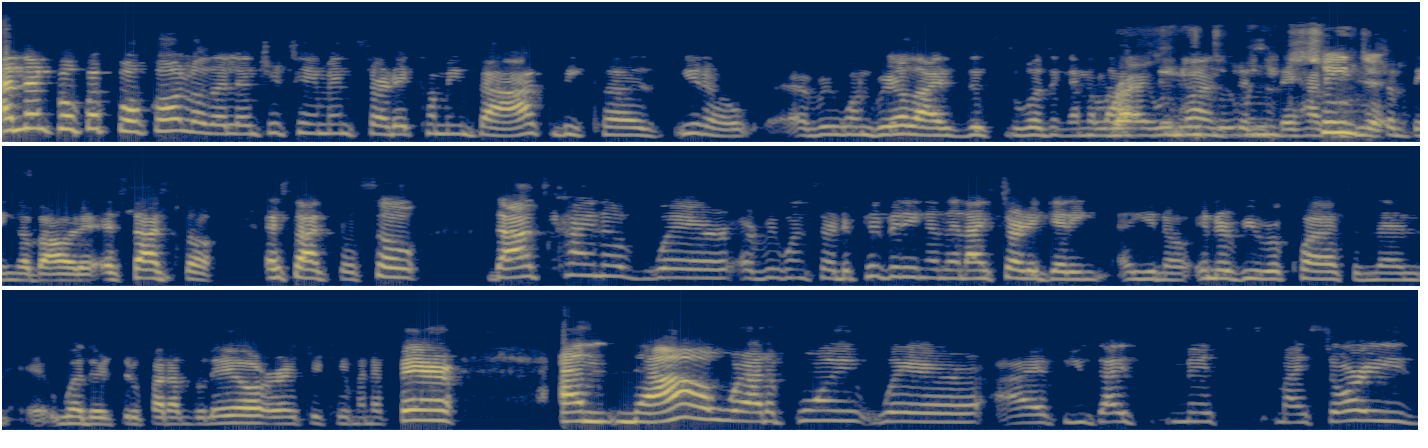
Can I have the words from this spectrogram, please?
And then poco a poco, lo del entertainment started coming back because, you know, everyone realized this wasn't going to last right, two months and they had to do it. something about it. Exacto, exacto. So that's kind of where everyone started pivoting. And then I started getting, you know, interview requests and then whether through Faranduleo or Entertainment Affair. And now we're at a point where I, if you guys missed my stories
